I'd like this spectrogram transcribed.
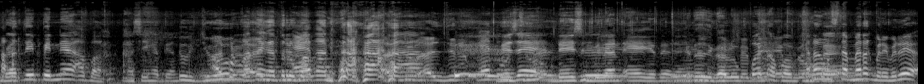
Berarti pinnya apa? Masih ingat kan? Tujuh. Aduh, katanya nggak terlupakan. Anjir. Biasanya D9E gitu. kita juga lupa apa karena setiap merek beda-beda ya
